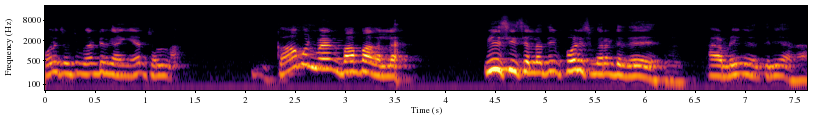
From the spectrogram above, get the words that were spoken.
போலீஸ் வச்சு மிரட்டிருக்காங்கன்னு சொல்லலாம். காமன் மேன் பார்ப்பாங்கல்ல. விசிஸ் எல்லாத்தையும் போலீஸ் மிரட்டுது. அப்படிங்கிறது தெரியாதா?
